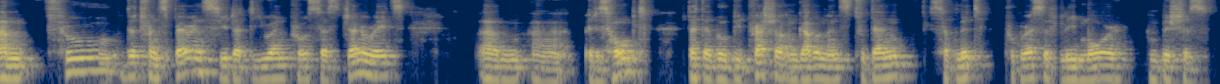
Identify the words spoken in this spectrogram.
um, through the transparency that the UN process generates, um, uh, it is hoped that there will be pressure on governments to then submit progressively more ambitious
